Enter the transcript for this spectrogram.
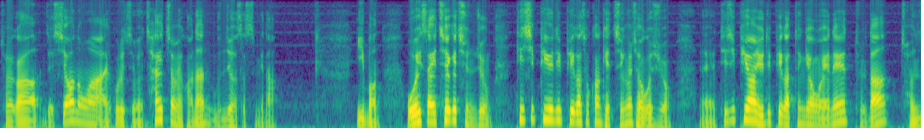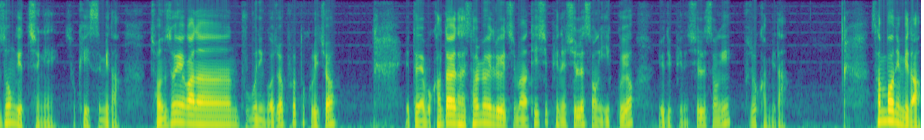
저희가 이제 시어너와 알고리즘의 차이점에 관한 문제였었습니다. 2번 OSI 7계층 중 TCP, UDP가 속한 계층을 적으시오. 예, TCP와 UDP 같은 경우에는 둘 다 전송 계층에 속해 있습니다. 전송에 관한 부분인 거죠. 프로토콜이죠. 이때 뭐 간단히 다시 설명해 드리겠지만 TCP는 신뢰성이 있고요. UDP는 신뢰성이 부족합니다. 3번입니다.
